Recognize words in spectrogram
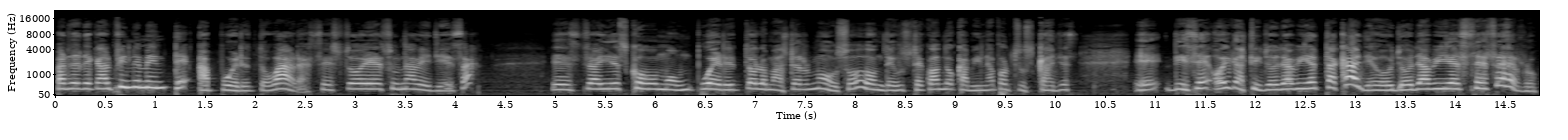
para llegar finalmente a Puerto Varas. Esto es una belleza. Esto ahí es como un puerto, lo más hermoso, donde usted cuando camina por sus calles eh, dice, oiga, si yo ya vi esta calle o yo ya vi este cerro.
